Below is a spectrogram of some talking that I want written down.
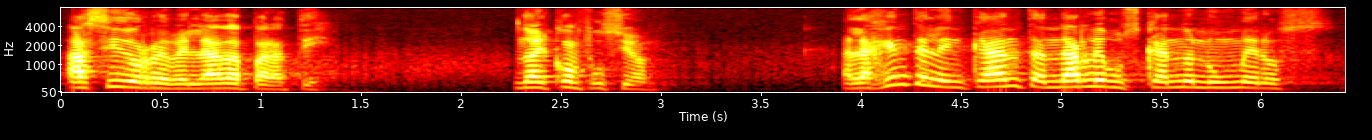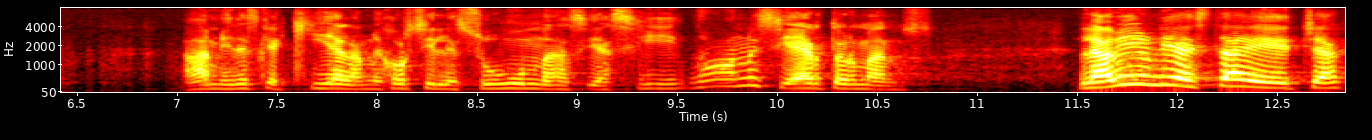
ha sido revelada para ti. No hay confusión. A la gente le encanta andarle buscando números. Ah, mira, es que aquí a lo mejor si le sumas y así. No, no es cierto, hermanos. La Biblia está hecha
